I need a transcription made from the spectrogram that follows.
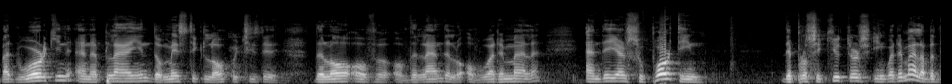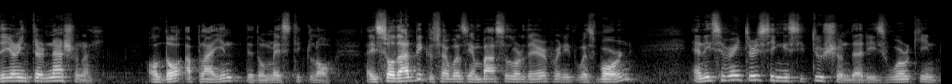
but working and applying domestic law, which is the, the law of, uh, of the land, the law of Guatemala, and they are supporting the prosecutors in Guatemala, but they are international although applying the domestic law. I saw that because I was the ambassador there when it was born. And it's a very interesting institution that is working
